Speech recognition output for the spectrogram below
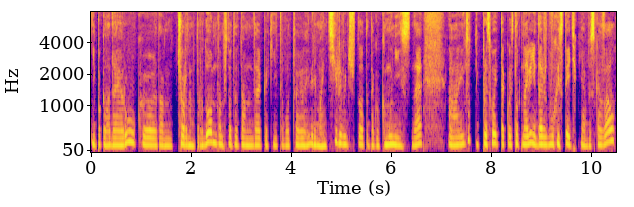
не покладая рук, э, там, черным трудом, там, что-то там, да, какие-то вот э, ремонтировать что-то, такой коммунист, да, а, и тут происходит такое столкновение даже двух эстетик, я бы сказал.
